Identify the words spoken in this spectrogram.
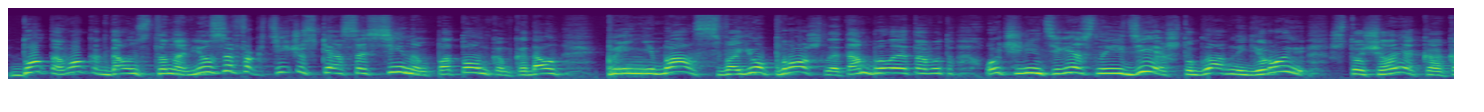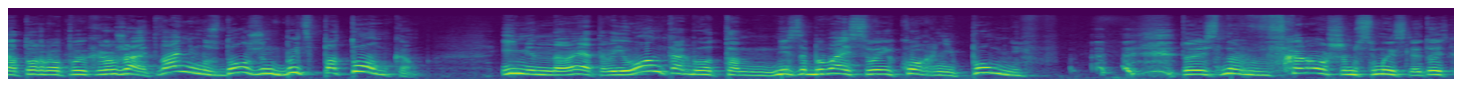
до того, когда он становился фактически ассасином, потомком, когда он принимал свое прошлое. Там была эта вот очень интересная идея, что главный герой, что человек, которого окружает в анимус, должен быть потомком именно этого. И он как бы вот там, не забывай свои корни, помни, То есть, ну, в хорошем смысле. То есть,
